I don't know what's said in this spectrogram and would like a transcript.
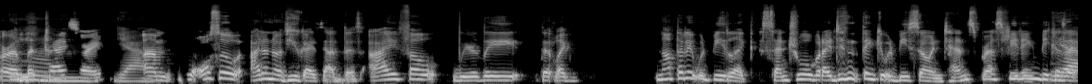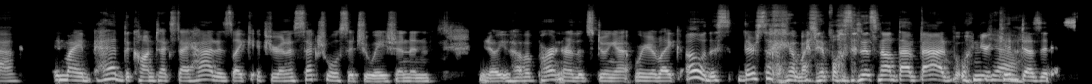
or a lip tie Mm, sorry Yeah. um also i don't know if you guys had this i felt weirdly that like not that it would be like sensual but i didn't think it would be so intense breastfeeding because I, in my head the context i had is like if you're in a sexual situation and you know you have a partner that's doing it where you're like oh this they're sucking up my nipples and it's not that bad but when your Yeah. kid does it it's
